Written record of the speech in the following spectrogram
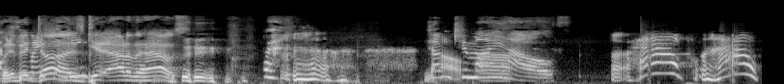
But if See it does, thinking? get out of the house. Come to my house. Uh, help! Help!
